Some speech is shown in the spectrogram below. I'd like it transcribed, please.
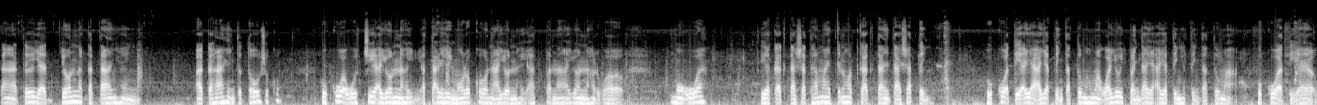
Ta te ya yonna kataña akahahin totoshoko hukua wuchi ayonna hi atale hi moroko na ayonna hi atpana ayonna halwa moua ia kak tashat hamait ken hot kak tani tashat ting hukua ti aya aya ting tatum hama wayo pandaya ayat ting hating tatuma hukua ti aya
